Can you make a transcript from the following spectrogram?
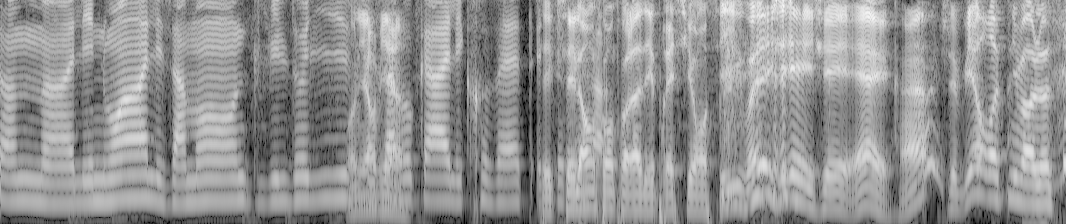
comme euh, les noix, les amandes, l'huile d'olive, les revient. avocats, les crevettes, C'est excellent contre la dépression aussi. Ouais, j'ai, j'ai, hey, hein, j'ai bien retenu ma leçon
